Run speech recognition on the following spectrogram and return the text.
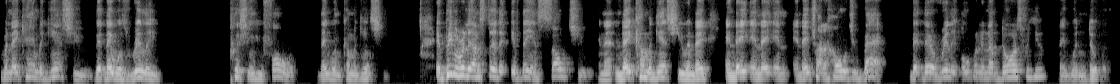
when they came against you that they was really pushing you forward, they wouldn't come against you. If people really understood that if they insult you and, and they come against you and they and they and they and, and they try to hold you back, that they're really opening up doors for you, they wouldn't do it.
